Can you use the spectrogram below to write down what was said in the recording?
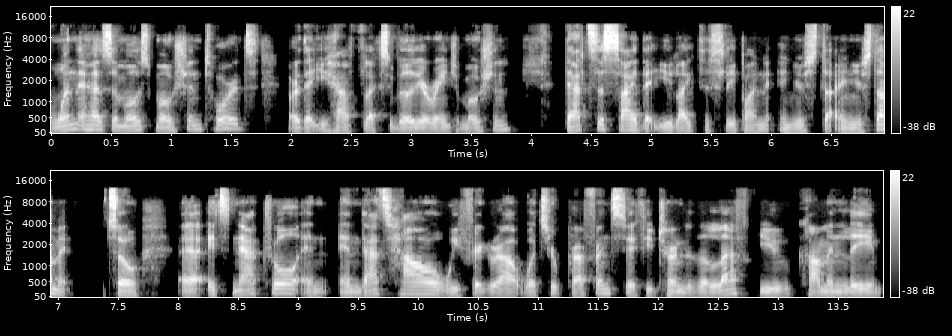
one that has the most motion towards or that you have flexibility or range of motion that's the side that you like to sleep on in your st- in your stomach so uh, it's natural and and that's how we figure out what's your preference. If you turn to the left you commonly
